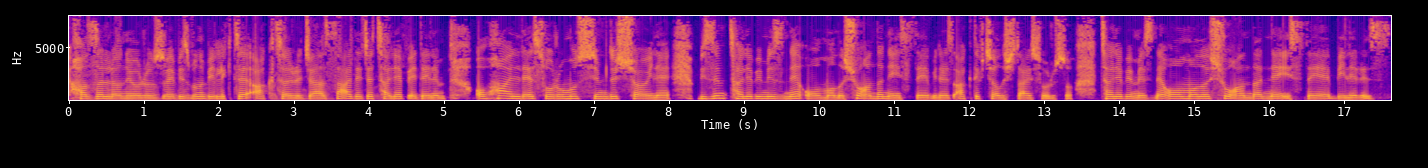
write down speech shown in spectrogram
hazırlanıyoruz ve biz bunu birlikte aktaracağız. Sadece talep edelim. O halde sorumuz şimdi şöyle. Bizim talebimiz ne olmalı? Şu anda ne isteyebiliriz? Aktif çalıştay sorusu. Talebimiz ne olmalı? Şu anda ne isteyebiliriz?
